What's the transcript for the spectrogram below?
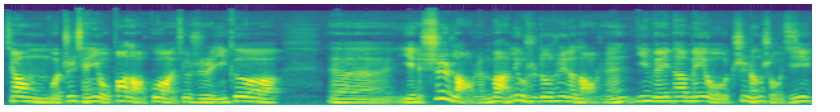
像我之前有报道过，就是一个。呃，也是老人吧，六十多岁的老人，因为他没有智能手机，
